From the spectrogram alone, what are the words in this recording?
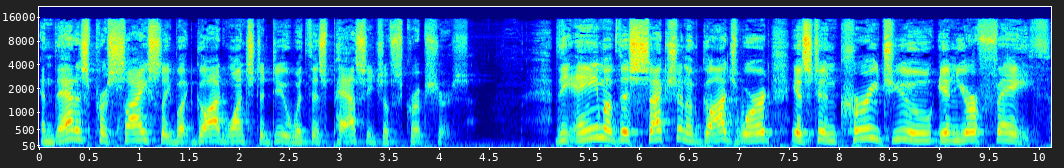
And that is precisely what God wants to do with this passage of scriptures. The aim of this section of God's Word is to encourage you in your faith.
